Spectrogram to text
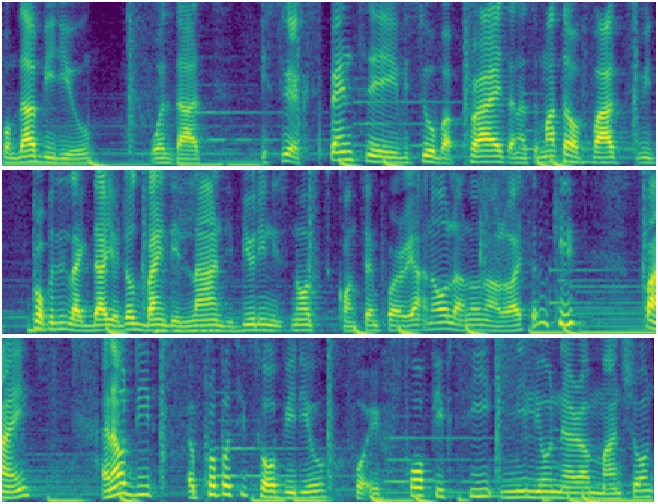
from that video was that it's too expensive, it's too overpriced, and as a matter of fact, with properties like that, you're just buying the land, the building is not contemporary, and all and all and all. I said, okay, fine. I now did a property tour video for a 450 million naira mansion,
